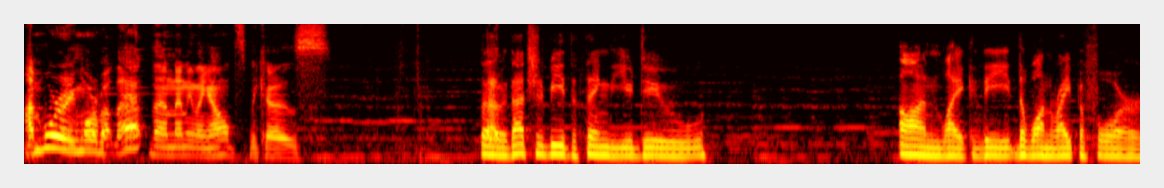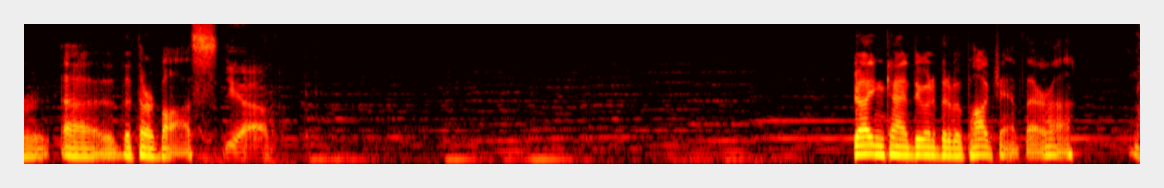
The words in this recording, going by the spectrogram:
I'm worrying more about that than anything else because So That- that should be the thing that you do on like the the one right before uh the third boss. yeah. Dragon kind of doing a bit of a pog champ there, huh?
